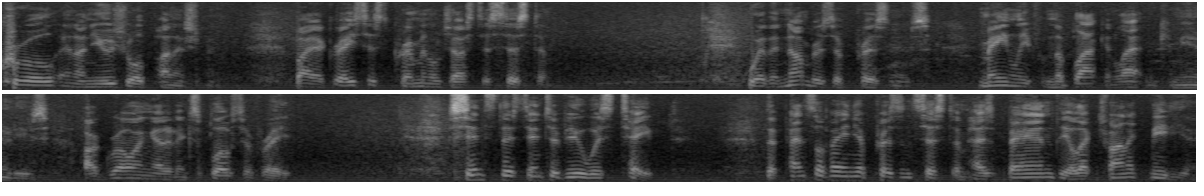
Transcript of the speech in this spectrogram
Cruel and unusual punishment by a racist criminal justice system where the numbers of prisoners, mainly from the black and Latin communities, are growing at an explosive rate. Since this interview was taped, the Pennsylvania prison system has banned the electronic media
